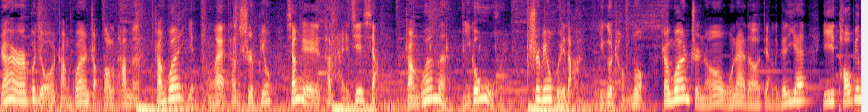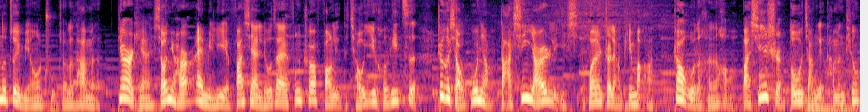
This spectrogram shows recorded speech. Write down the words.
然而不久，长官找到了他们，长官也疼爱他的士兵，想给他台阶下。长官问：“一个误会？”士兵回答：“一个承诺。”长官只能无奈地点了根烟，以逃兵的罪名处决了他们。第二天，小女孩艾米丽发现留在风车房里的乔伊和黑刺。这个小姑娘打心眼里喜欢这两匹马，照顾得很好，把心事都讲给他们听。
